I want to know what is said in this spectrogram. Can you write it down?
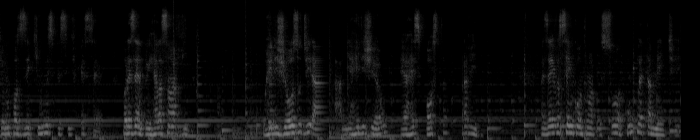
Que eu não posso dizer que uma específica é certa. Por exemplo, em relação à vida, o religioso dirá: a minha religião é a resposta para a vida. Mas aí você encontra uma pessoa completamente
